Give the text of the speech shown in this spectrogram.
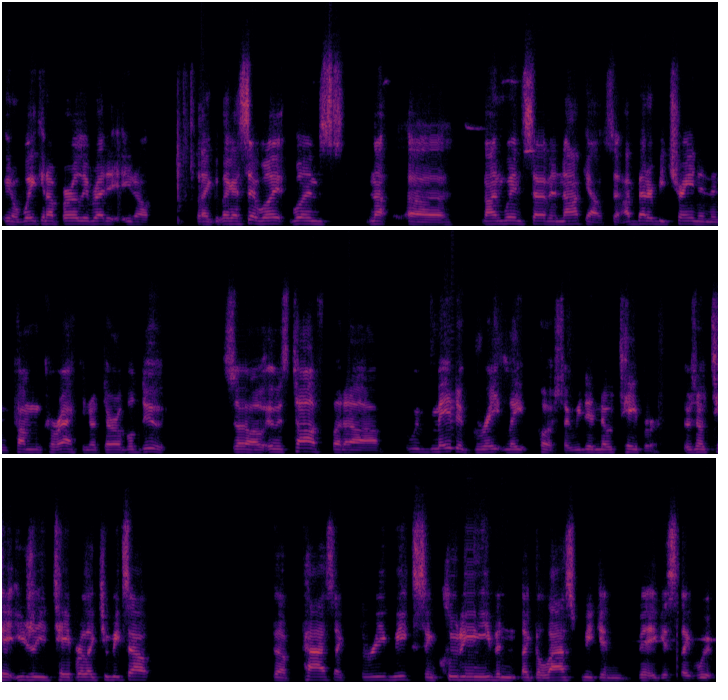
you know waking up early, ready. You know, like like I said, Williams not uh, nine wins, seven knockouts. I better be training and come correct. You know, durable dude. So it was tough, but uh, we made a great late push. Like we did no taper. There's no tape. Usually you taper like two weeks out. The past like three weeks, including even like the last week in Vegas, like we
